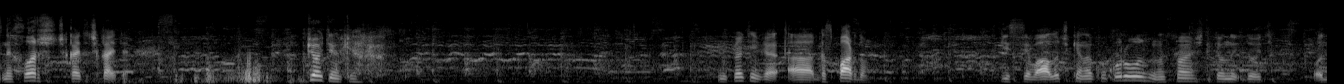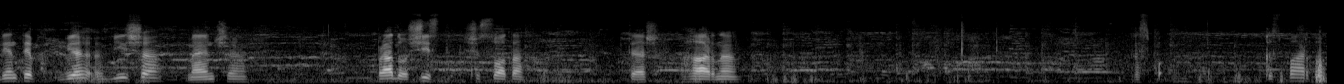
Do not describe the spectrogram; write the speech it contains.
Не хорш, чекайте, чекайте. Пьотінкер. Не пьотінкер, а Гаспардо. Такі сівалочки на кукурузу, на соняшники вони йдуть. Один тип більше, менше. Прадо 6600. Теж гарна. Каспардо.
